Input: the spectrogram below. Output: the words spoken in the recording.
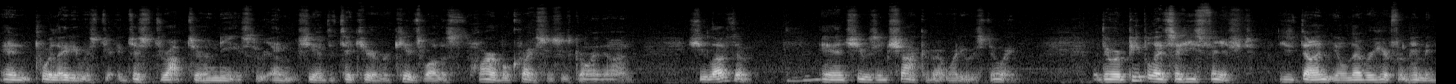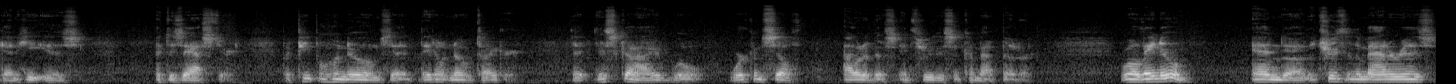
and poor lady was just dropped to her knees and she had to take care of her kids while this horrible crisis was going on. She loved him. Mm-hmm. and she was in shock about what he was doing. There were people that said he's finished. He's done. You'll never hear from him again. He is a disaster. But people who knew him said they don't know tiger that this guy will work himself out of this and through this and come out better. Well they knew him and uh, the truth of the matter is,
